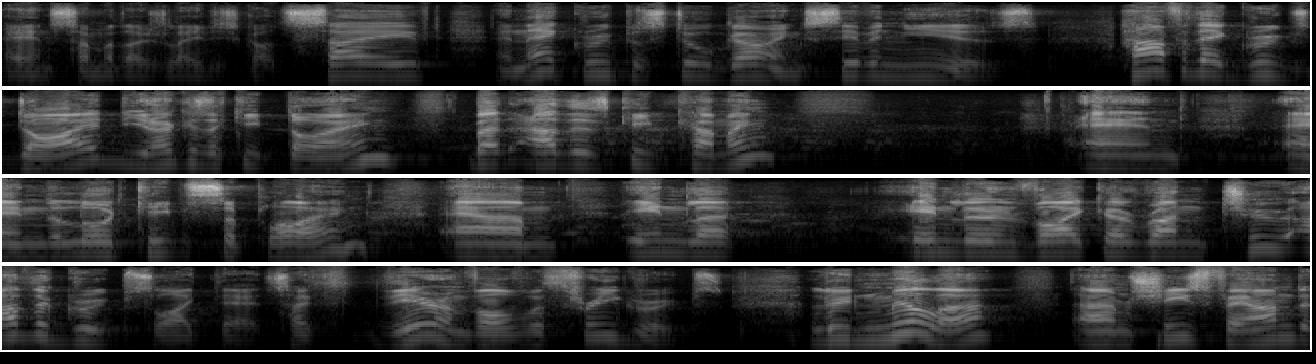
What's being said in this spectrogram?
and some of those ladies got saved, and that group is still going seven years. Half of that group's died, you know, because they keep dying, but others keep coming, and and the Lord keeps supplying. Um, Endla, Endla and Vika run two other groups like that, so they're involved with three groups. Ludmilla, um, she's found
